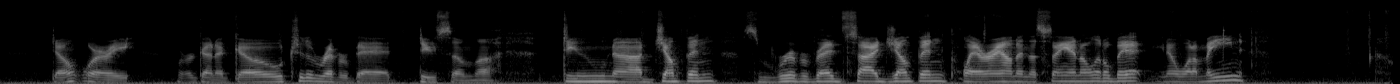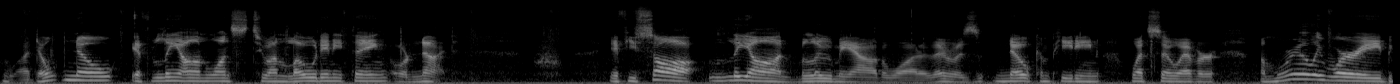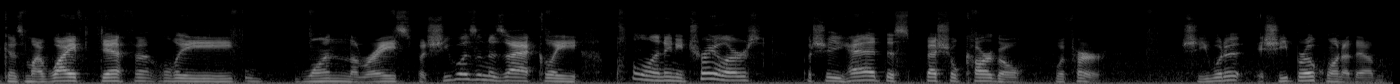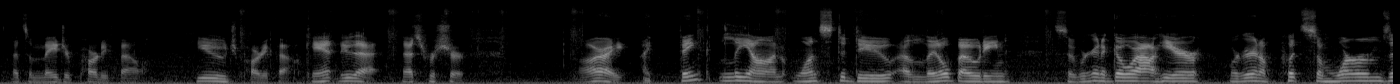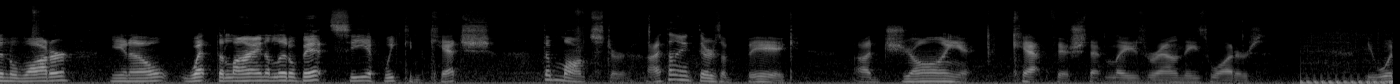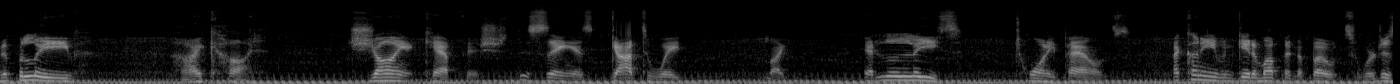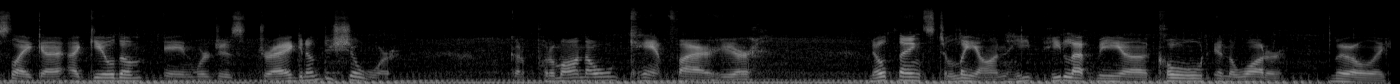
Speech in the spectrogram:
don't worry, we're gonna go to the riverbed, do some uh, dune uh, jumping, some riverbed side jumping, play around in the sand a little bit. You know what I mean? Well, I don't know if Leon wants to unload anything or not. If you saw, Leon blew me out of the water. There was no competing whatsoever. I'm really worried because my wife definitely won the race, but she wasn't exactly pulling any trailers, but she had this special cargo with her. She would have, if she broke one of them, that's a major party foul. Huge party foul. Can't do that. That's for sure. Alright, I think Leon wants to do a little boating. So we're going to go out here. We're going to put some worms in the water. You know, wet the line a little bit. See if we can catch the monster. I think there's a big, a giant catfish that lays around these waters. You wouldn't believe I caught giant catfish. This thing has got to weigh like at least 20 pounds. I couldn't even get him up in the boat, so we're just like, uh, I gilled him and we're just dragging him to shore. Gonna put him on the old campfire here. No thanks to Leon. He he left me uh, cold in the water, literally.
